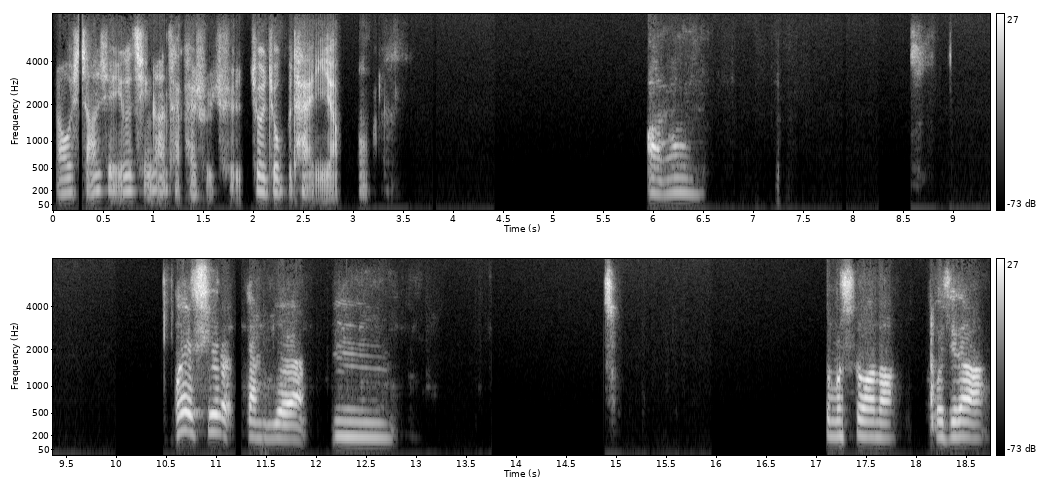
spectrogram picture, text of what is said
然后想写一个情感才开始去，就就不太一样。嗯。哦。我也是感觉，嗯，怎么说呢？我觉得。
